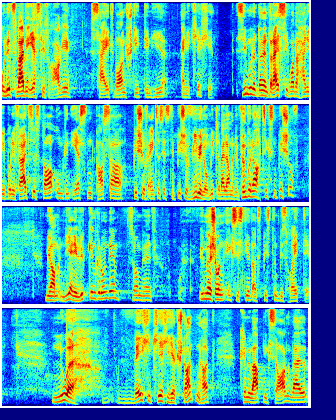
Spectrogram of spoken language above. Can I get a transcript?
Und jetzt war die erste Frage, seit wann steht denn hier eine Kirche? 739 war der heilige Bonifatius da, um den ersten Passauer Bischof einzusetzen, den Bischof Wibelo. Mittlerweile haben wir den 85. Bischof. Wir haben nie eine Lücke im Grunde, so haben wir immer schon existiert als Bistum bis heute. Nur, welche Kirche hier gestanden hat, können wir überhaupt nicht sagen, weil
